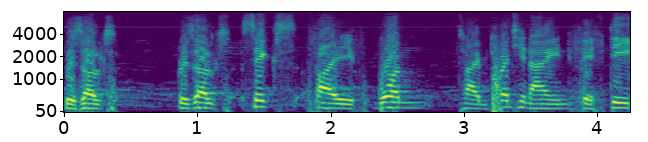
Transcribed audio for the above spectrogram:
Result result six five one time twenty nine fifteen.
